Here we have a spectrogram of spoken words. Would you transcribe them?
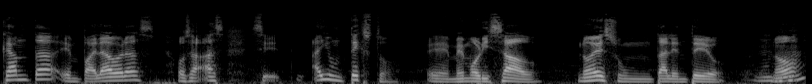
canta en palabras, o sea, si- hay un texto eh, memorizado, no es un talenteo, ¿no?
